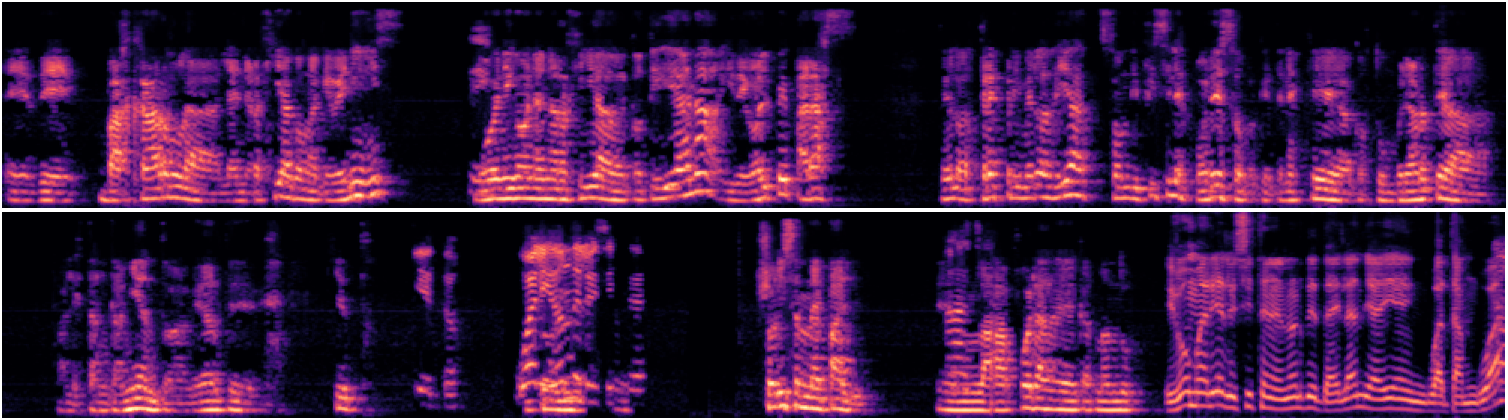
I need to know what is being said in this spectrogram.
eh, de bajar la, la energía con la que venís, Sí. vos venís con una energía cotidiana y de golpe parás. Entonces, los tres primeros días son difíciles por eso, porque tenés que acostumbrarte a- al estancamiento, a quedarte quieto. Quieto. Wally, ¿dónde lo hiciste? Yo lo hice en Nepal, en Ah, sí. las afueras de Katmandú. ¿Y vos, María, lo hiciste en el norte de Tailandia, ahí en Guatamguá?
